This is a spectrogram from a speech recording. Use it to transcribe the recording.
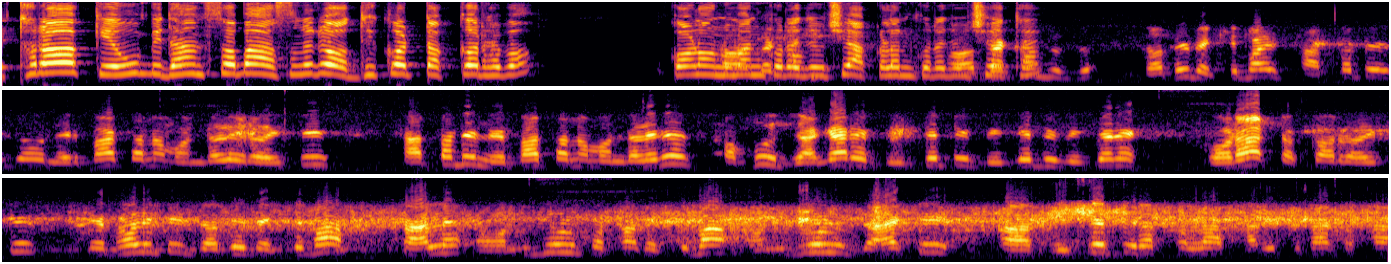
ଏଥର କେଉଁ ବିଧାନସଭା ଆସନରେ ଅଧିକ ଟକ୍କର ହେବ? କଣ ଅନୁମାନ କରାଯାଉଛି ଆକଳନ କରାଯାଉଛି ଯଦି ଦେଖିବା ସାତଟି ଯୋଉ ନିର୍ବାଚନ ମଣ୍ଡଳୀ ରହିଛି ସାତଟି ନିର୍ବାଚନ ମଣ୍ଡଳୀରେ ସବୁ ଜାଗାରେ ବିଜେପି ବିଜେପି ଭିତରେ କଡା ଟକ୍କର ରହିଛି। ଏଭଳିକି ଯଦି ଦେଖିବା ତାହେଲେ ଅନୁଗୁଳ କଥା ଦେଖିବା। ଅନୁଗୁଳ ଯାହାକି ବିଜେପିର ଖୋଲା ଛାଡ଼ିଥିବା କଥା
